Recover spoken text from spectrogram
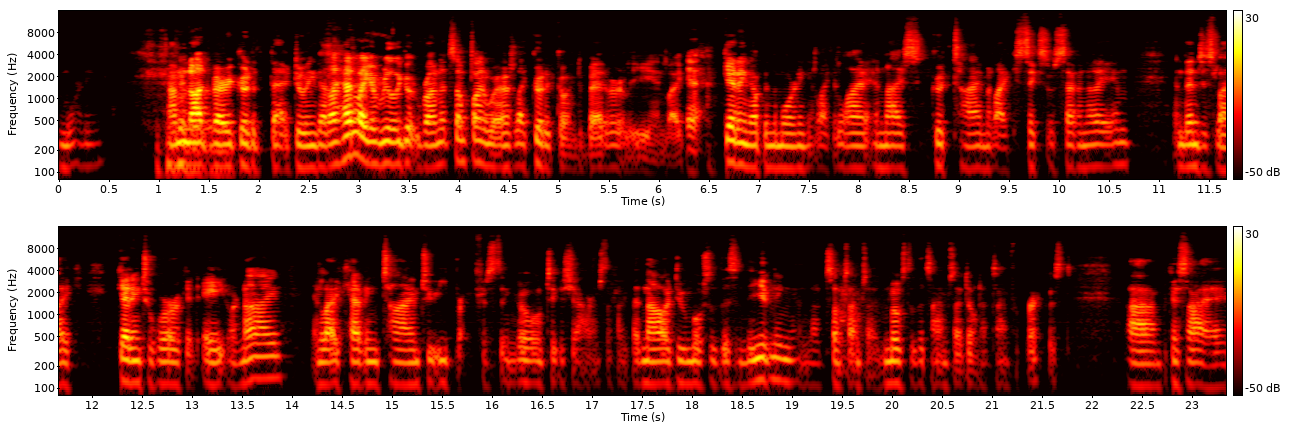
morning I'm not very good at that doing that I had like a really good run at some point where I was like good at going to bed early and like Yeah. getting up in the morning at like a, li- a nice good time at like 6 or 7 a.m and then just like getting to work at 8 or 9 and like having time to eat breakfast and go and take a shower and stuff like that. Now I do most of this in the evening, and sometimes I, most of the times I don't have time for breakfast um, because I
